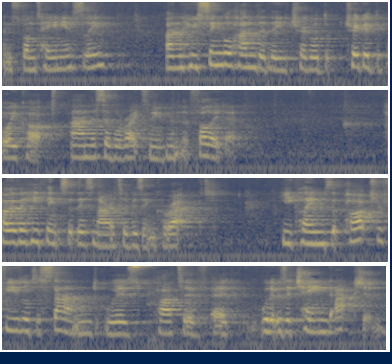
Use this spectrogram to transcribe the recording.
and spontaneously and who single handedly triggered, triggered the boycott and the civil rights movement that followed it. However, he thinks that this narrative is incorrect. He claims that Park's refusal to stand was part of a, well, it was a chained action.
